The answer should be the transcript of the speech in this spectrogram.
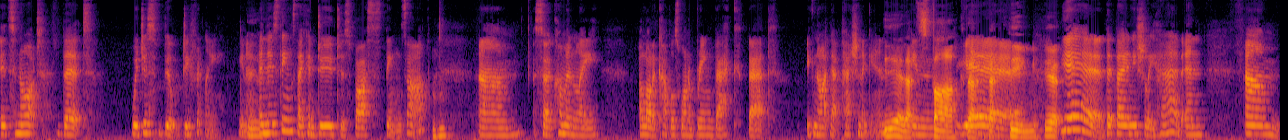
it's not that we're just built differently, you know. Yeah. And there's things they can do to spice things up. Mhm. Um, so commonly, a lot of couples want to bring back that, ignite that passion again. Yeah, that in- spark, that, that thing. Yeah. Yeah, that they initially had, and um,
